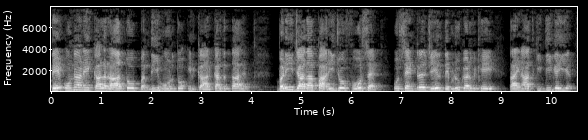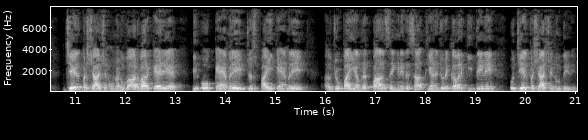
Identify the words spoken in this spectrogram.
ਤੇ ਉਹਨਾਂ ਨੇ ਕੱਲ ਰਾਤ ਤੋਂ ਬੰਦੀ ਹੋਣ ਤੋਂ ਇਨਕਾਰ ਕਰ ਦਿੱਤਾ ਹੈ। ਬੜੀ ਜ਼ਿਆਦਾ ਭਾਰੀ ਜੋ ਫੋਰਸ ਹੈ ਉਹ ਸੈਂਟਰਲ ਜੇਲ੍ਹ ਦਿਬੜੂਗੜ੍ਹ ਵਿਖੇ ਤਾਇਨਾਤ ਕੀਤੀ ਗਈ ਹੈ। ਜੇਲ੍ਹ ਪ੍ਰਸ਼ਾਸਨ ਉਹਨਾਂ ਨੂੰ ਵਾਰ-ਵਾਰ ਕਹਿ ਰਿਹਾ ਹੈ ਵੀ ਉਹ ਕੈਮਰੇ, ਜੋ ਸਪਾਈ ਕੈਮਰੇ ਜੋ ਭਾਈ ਅਮਰਤਪਾਲ ਸਿੰਘ ਨੇ ਤੇ ਸਾਥੀਆਂ ਨੇ ਜੋ ਰਿਕਵਰ ਕੀਤੇ ਨੇ, ਉਹ ਜੇਲ੍ਹ ਪ੍ਰਸ਼ਾਸਨ ਨੂੰ ਦੇ ਦੇਣ।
